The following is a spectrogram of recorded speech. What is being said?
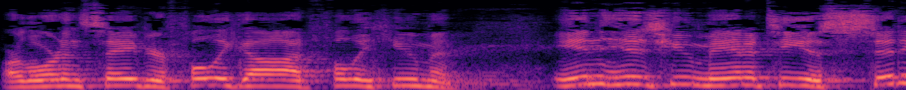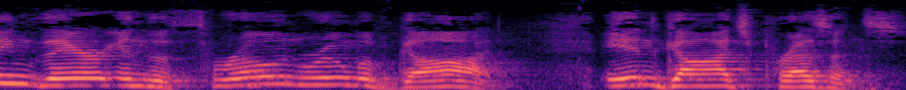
Our Lord and Savior, fully God, fully human. In His humanity is sitting there in the throne room of God, in God's presence.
